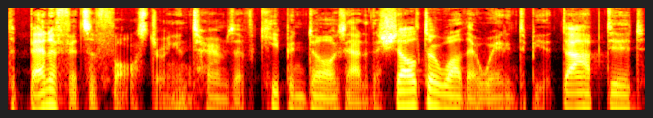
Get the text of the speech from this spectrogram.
the benefits of fostering in terms of keeping dogs out of the shelter while they're waiting to be adopted.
